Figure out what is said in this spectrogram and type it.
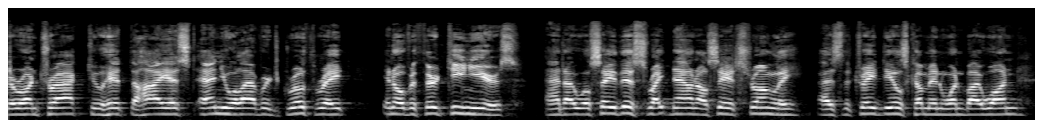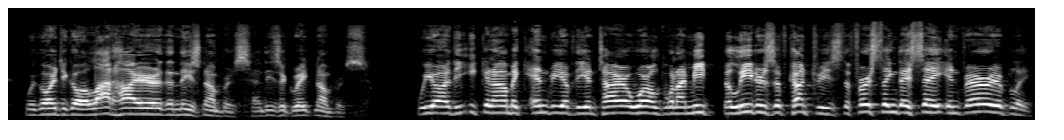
We're on track to hit the highest annual average growth rate in over 13 years. And I will say this right now, and I'll say it strongly as the trade deals come in one by one, we're going to go a lot higher than these numbers, and these are great numbers. We are the economic envy of the entire world. When I meet the leaders of countries, the first thing they say invariably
